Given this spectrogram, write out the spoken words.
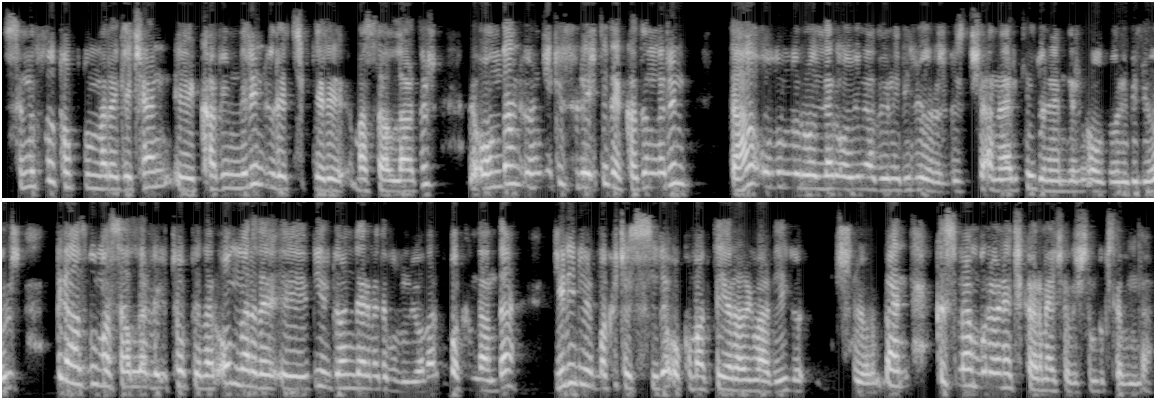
sınıflı toplumlara geçen e, kavimlerin ürettikleri masallardır. Ve ondan önceki süreçte de kadınların daha olumlu roller oynadığını biliyoruz. Biz anaerkil dönemlerin olduğunu biliyoruz. Biraz bu masallar ve ütopyalar onlara da e, bir göndermede bulunuyorlar. Bu bakımdan da yeni bir bakış açısıyla okumakta yarar var diye düşünüyorum. Ben kısmen bunu öne çıkarmaya çalıştım bu kitabımda.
